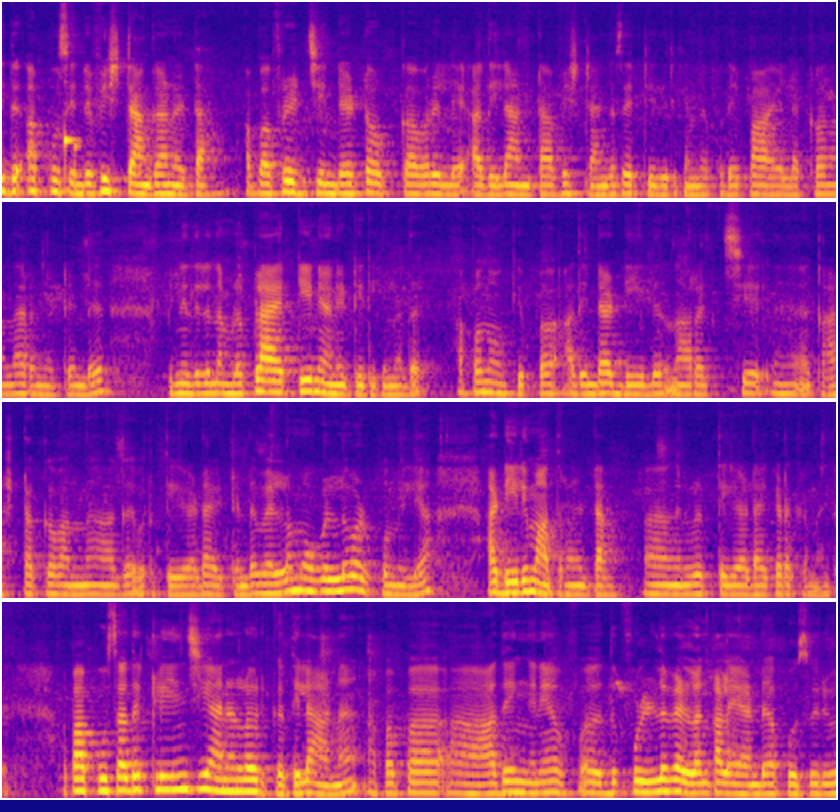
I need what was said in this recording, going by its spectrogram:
ഇത് അപ്പൂസിന്റെ ഫിഷ് ടാങ്കാണ് കേട്ടോ അപ്പോൾ ഫ്രിഡ്ജിന്റെ ടോപ്പ് കവറില്ലേ അതിലാണ് കേട്ടോ ഫിഷ് ടാങ്ക് സെറ്റ് ചെയ്തിരിക്കുന്നത്. അപ്പോൾ ഇതേ പായലൊക്കെ വന്ന് നിറഞ്ഞിട്ടുണ്ട് പിന്നെ ഇതിൽ നമ്മൾ പ്ലാറ്റീനാണ് ഇട്ടിരിക്കുന്നത്. അപ്പോൾ നോക്കിയപ്പോൾ അതിന്റെ അടിയിൽ നിറച്ച് കാഷ്ടമൊക്കെ വന്ന് ആകെ വൃത്തികേടായിട്ടുണ്ട്. വെള്ളം മുകളിൽ കുഴപ്പമൊന്നുമില്ല. അടിയിൽ മാത്രം കേട്ടോ അങ്ങനെ വൃത്തികേടായി കിടക്കുന്നുണ്ട്. അപ്പോൾ അപ്പൂസ് അത് ക്ലീൻ ചെയ്യാനുള്ള ഒരുക്കത്തിലാണ്. അപ്പോൾ അപ്പോൾ അതെങ്ങനെ ഇത് ഫുള്ള് വെള്ളം കളയാണ്ട് അപ്പൂസ് ഒരു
